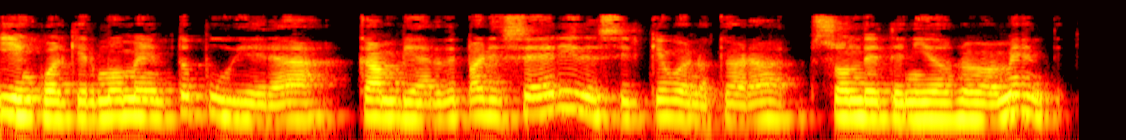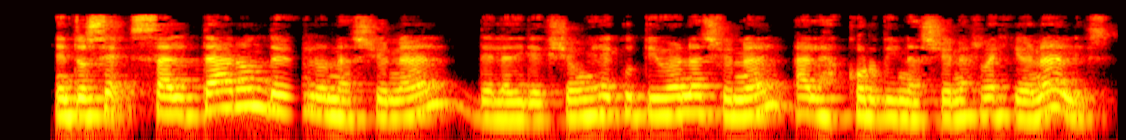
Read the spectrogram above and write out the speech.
y en cualquier momento pudiera cambiar de parecer y decir que, bueno, que ahora son detenidos nuevamente. Entonces saltaron de lo nacional, de la Dirección Ejecutiva Nacional, a las coordinaciones regionales.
